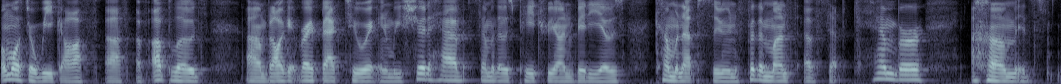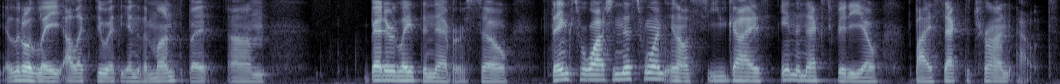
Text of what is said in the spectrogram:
almost a week off of uploads. Um, but I'll get right back to it, and we should have some of those Patreon videos coming up soon for the month of September. Um, it's a little late. I like to do it at the end of the month, but um, better late than never. So thanks for watching this one, and I'll see you guys in the next video. Bisectatron out.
